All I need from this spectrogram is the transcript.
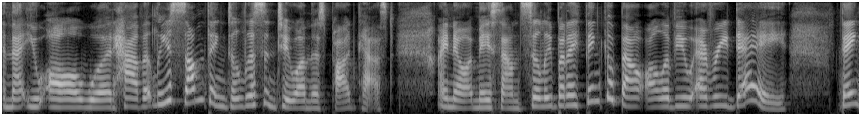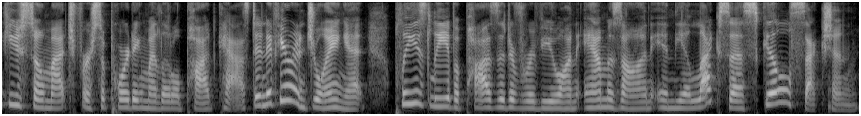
and that you all would have at least something to listen to on this podcast. I know it may sound silly, but I think about all of you every day. Thank you so much for supporting my little podcast. And if you're enjoying it, please leave a positive review on Amazon in the Alexa skills section.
